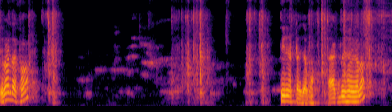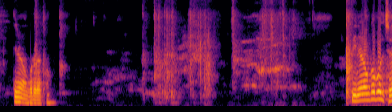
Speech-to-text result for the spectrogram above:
এবার দেখো। তিনেরটায় যাব। এক, দুই হয়ে গেল। তিনের অঙ্কটা দেখো। তিনের অঙ্ক বলছে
